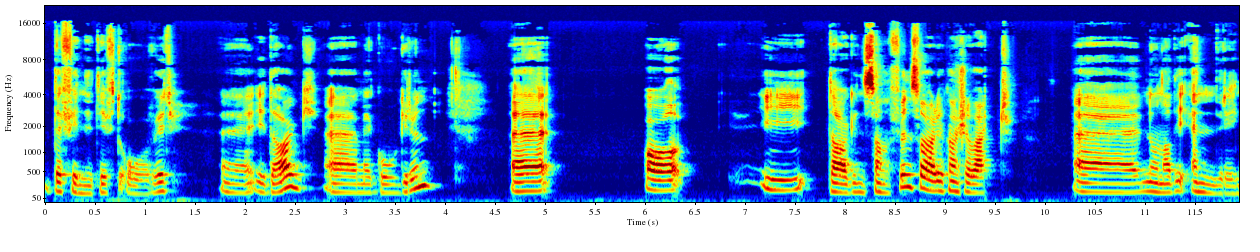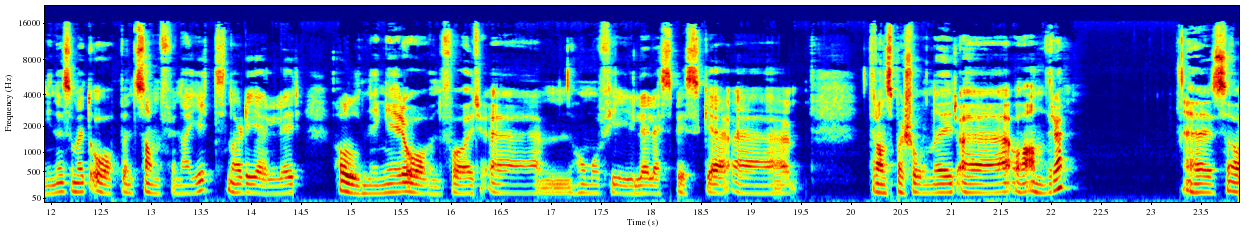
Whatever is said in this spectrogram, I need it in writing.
definitivt over i dag, med god grunn. Og i dagens samfunn så har det kanskje vært noen av de endringene som et åpent samfunn har gitt når det gjelder holdninger ovenfor eh, homofile, lesbiske, eh, transpersoner eh, og andre. Eh, så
